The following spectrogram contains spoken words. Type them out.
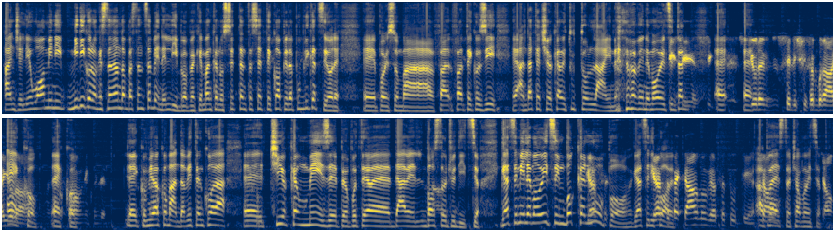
Angeli e Uomini. Mi dicono che sta andando abbastanza bene il libro perché mancano 77 copie alla pubblicazione. E poi insomma, fa, fate così, eh, andate a cercare tutto online. Va bene, Maurizio? Sì, sì, sì. Eh, si chiude il 16 febbraio. Ecco, ecco. Ecco, mi raccomando, avete ancora eh, circa un mese per poter eh, dare il vostro giudizio. Grazie mille Maurizio, in bocca al grazie, lupo, grazie di grazie cuore. Grazie a te Carlo, grazie a tutti. A ciao. presto, ciao Maurizio. Ciao.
